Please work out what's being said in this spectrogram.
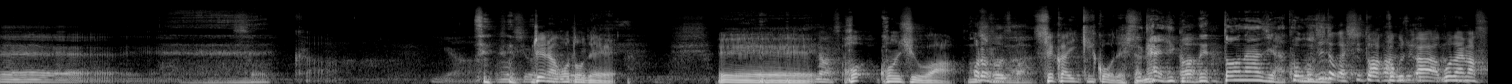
えてなことでえなんすか？ー、ほ今週はあらそうですか。世界機構でした世ね界飛行ね。東南アジア。告示とかしとあ告知あございます、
